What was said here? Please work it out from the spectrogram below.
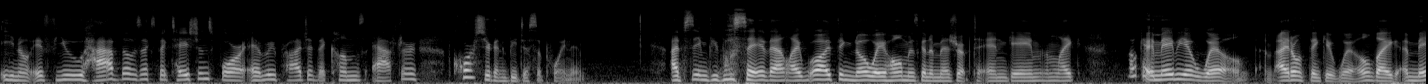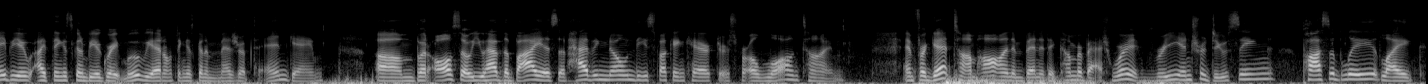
you know if you have those expectations for every project that comes after, of course you're going to be disappointed. I've seen people say that, like, well, I think No Way Home is going to measure up to Endgame. And I'm like, okay, maybe it will. I don't think it will. Like, maybe I think it's going to be a great movie. I don't think it's going to measure up to Endgame. Um, but also, you have the bias of having known these fucking characters for a long time. And forget Tom Holland and Benedict Cumberbatch. We're reintroducing possibly like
